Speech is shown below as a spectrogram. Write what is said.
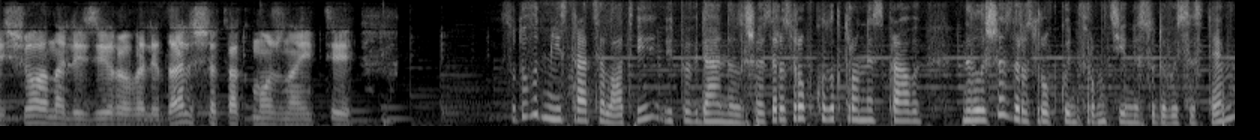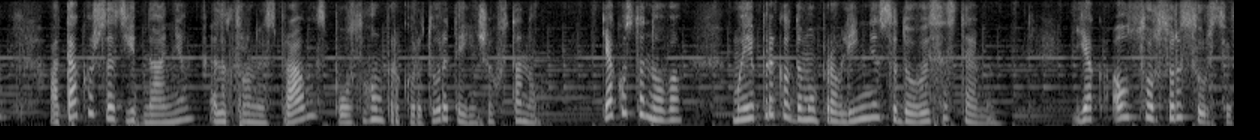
еще анализировали дальше, как можно идти. Судова адміністрація Латвії відповідає не лише за розробку електронної справи, не лише за розробку інформаційної судової системи, а також за з'єднання електронної справи з послугом прокуратури та інших установ. Як установа, ми є прикладом управління судової системи, як аутсорс ресурсів,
